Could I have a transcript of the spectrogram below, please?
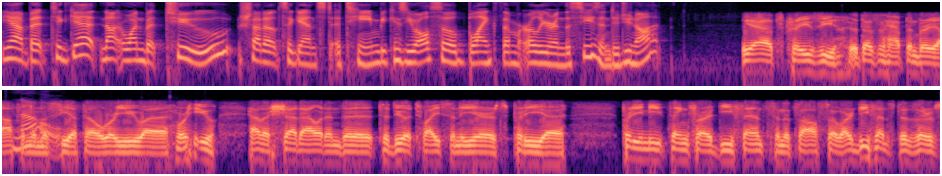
Yeah, but to get not one but two shutouts against a team because you also blanked them earlier in the season, did you not? Yeah, it's crazy. It doesn't happen very often no. in the CFL where you uh, where you have a shutout and to to do it twice in a year. It's pretty. Uh, pretty neat thing for our defense, and it's also our defense deserves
